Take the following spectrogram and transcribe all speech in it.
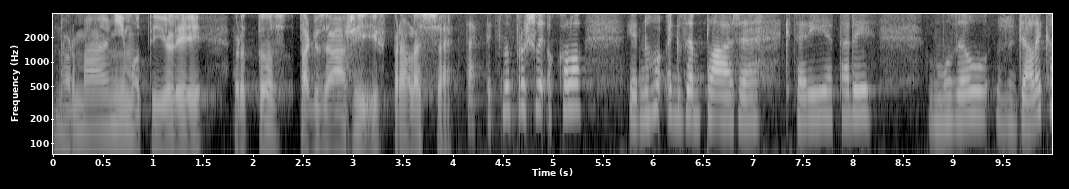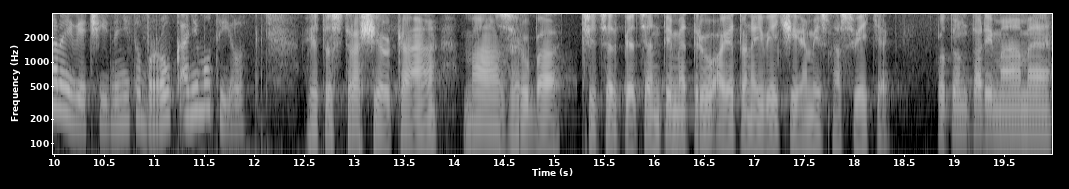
normální motýly, proto tak září i v pralese. Tak teď jsme prošli okolo jednoho exempláře, který je tady v muzeu zdaleka největší. Není to brouk ani motýl. Je to strašilka, má zhruba 35 cm a je to největší hemis na světě. Potom tady máme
